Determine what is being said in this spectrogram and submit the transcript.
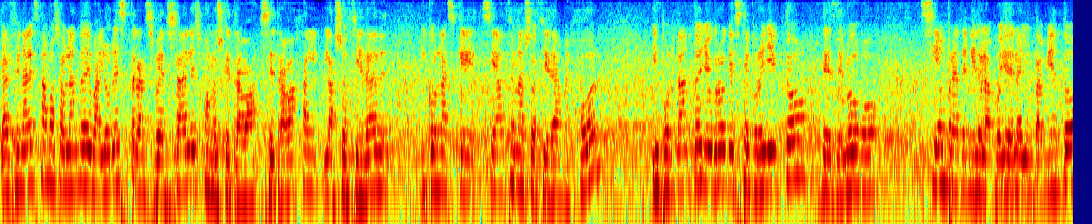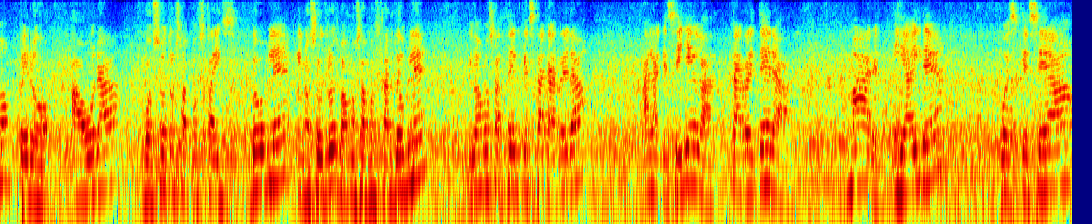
y al final estamos hablando de valores transversales con los que se trabaja la sociedad y con las que se hace una sociedad mejor y por tanto yo creo que este proyecto, desde luego, siempre ha tenido el apoyo del ayuntamiento, pero ahora vosotros apostáis doble y nosotros vamos a apostar doble y vamos a hacer que esta carrera a la que se llega carretera, mar y aire, pues que sea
